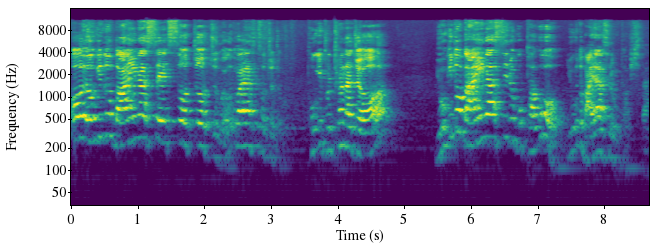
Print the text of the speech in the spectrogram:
어 여기도 마이너스 x 어쩌고저쩌고 여기도 마이너스 x 어쩌고저쩌고 보기 불편하죠 여기도 마이너스 1을 곱하고 여기도 마이너스 1을 곱합시다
